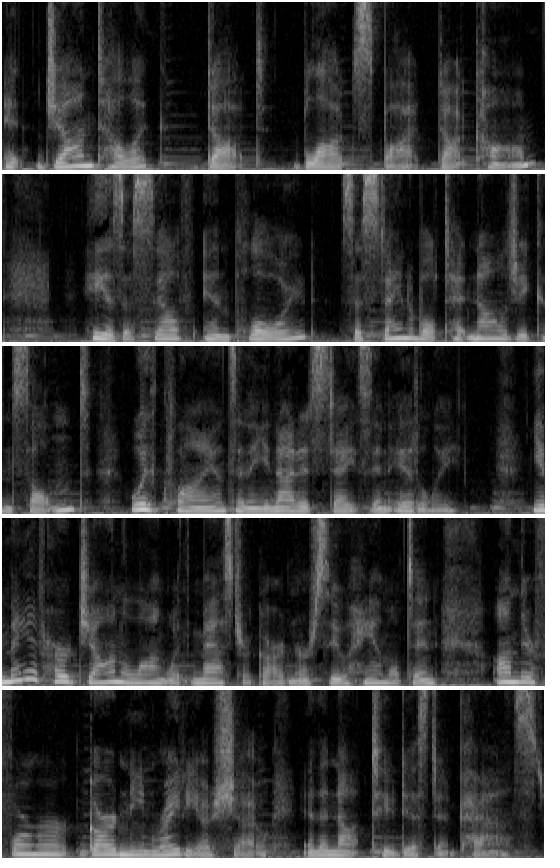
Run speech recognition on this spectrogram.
at johntullock.blogspot.com. He is a self employed, sustainable technology consultant with clients in the United States and Italy. You may have heard John along with master gardener Sue Hamilton on their former gardening radio show in the not too distant past.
